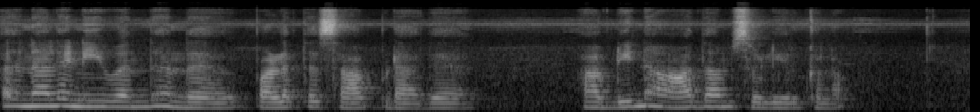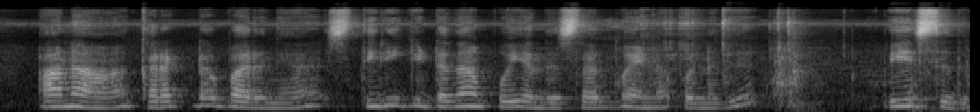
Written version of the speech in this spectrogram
அதனால நீ வந்து அந்த பழத்தை சாப்பிடாத அப்படின்னு ஆதாம் சொல்லியிருக்கலாம். ஆனால் கரெக்டாக பாருங்கள் ஸ்திரி கிட்ட தான் போய் அந்த சர்ப்பம் என்ன பண்ணுது? பேசுது.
